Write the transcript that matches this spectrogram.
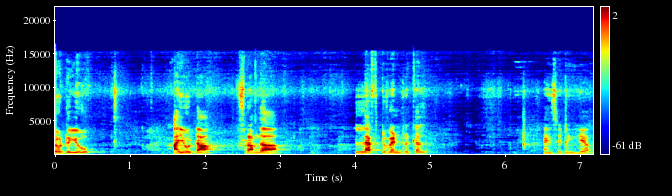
Show to you aorta from the left ventricle and sitting here.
